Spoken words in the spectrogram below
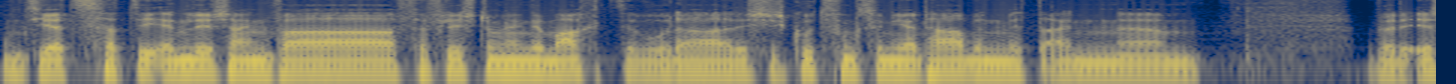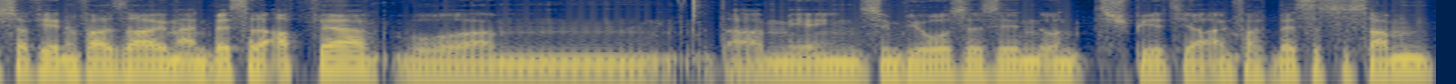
Und jetzt hat die endlich ein paar Verpflichtungen gemacht, wo da richtig gut funktioniert haben mit einem, ähm, würde ich auf jeden Fall sagen, ein besserer Abwehr, wo ähm, da mehr in Symbiose sind und spielt ja einfach besser zusammen.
